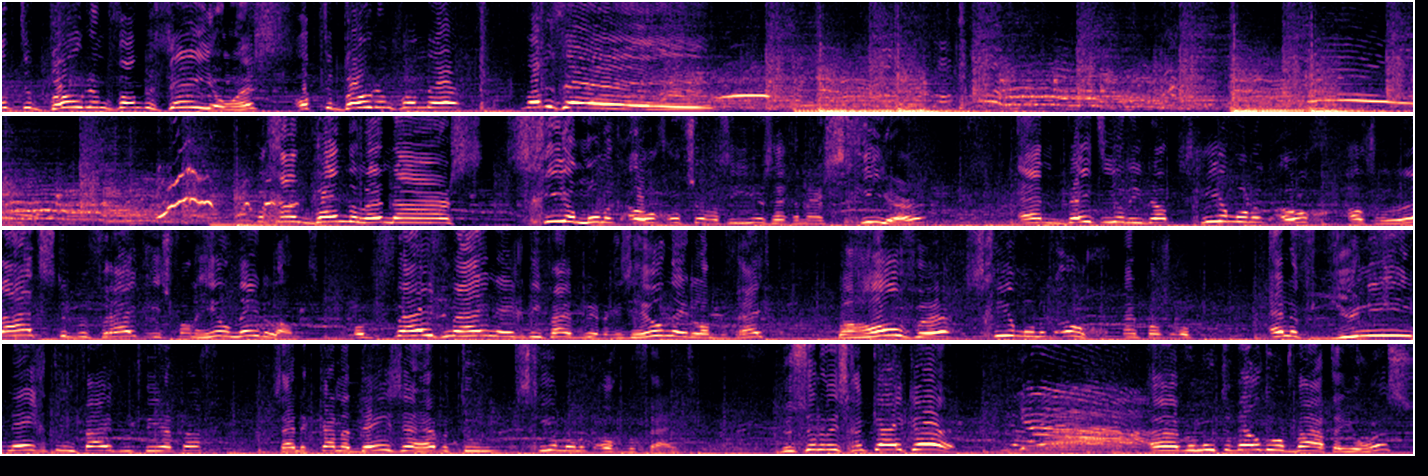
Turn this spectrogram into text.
op de bodem van de zee, jongens. Op de bodem van de Waddenzee. We gaan wandelen naar Schiermonnikoog, of zoals ze hier zeggen, naar Schier. En weten jullie dat Schiermonnikoog als laatste bevrijd is van heel Nederland? Op 5 mei 1945 is heel Nederland bevrijd, behalve Schiermonnikoog. En pas op 11 juni 1945 zijn de Canadezen hebben toen Schiermonnikoog bevrijd. Dus zullen we eens gaan kijken? Ja! we moeten wel door het water, jongens.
